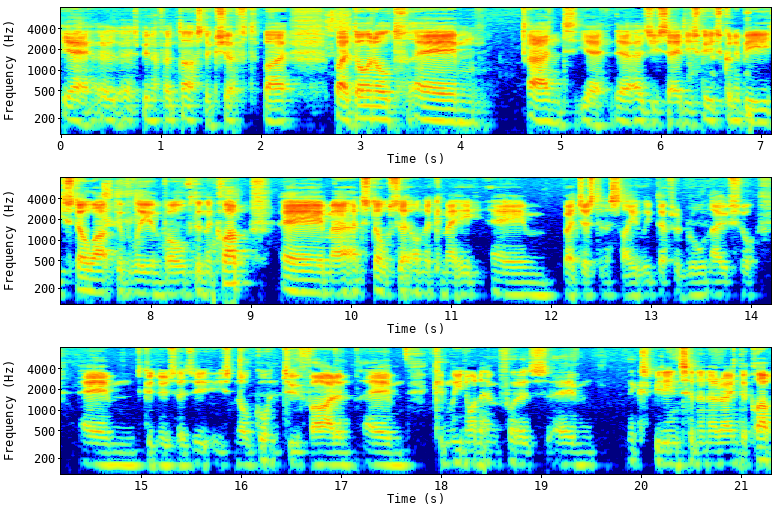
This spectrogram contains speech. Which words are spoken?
Yeah, it's been a fantastic shift by by Donald. Um, and yeah, as you said, he's, he's going to be still actively involved in the club um, and still sit on the committee, um, but just in a slightly different role now. So, um, good news is he, he's not going too far and um, can lean on him for his um, experience in and around the club.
